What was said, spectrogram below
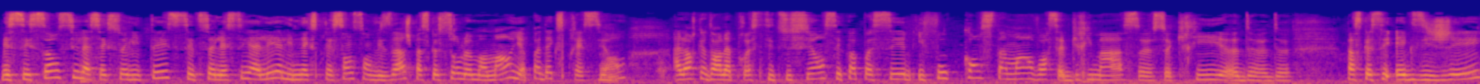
Mais c'est ça aussi la sexualité, c'est de se laisser aller à l'inexpression de son visage parce que sur le moment, il n'y a pas d'expression. Alors que dans la prostitution, c'est pas possible. Il faut constamment avoir cette grimace, euh, ce cri euh, de, parce que c'est exigé.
